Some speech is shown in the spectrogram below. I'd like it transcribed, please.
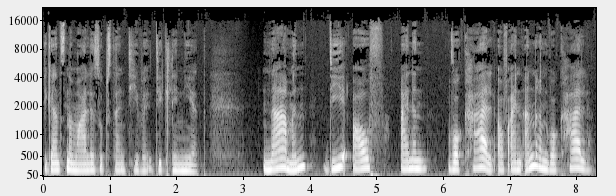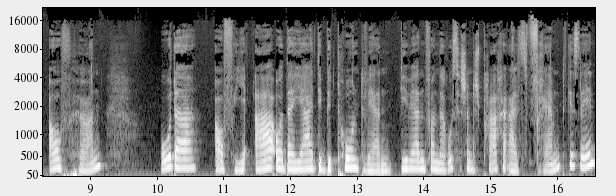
wie ganz normale Substantive dekliniert. Namen, die auf einen Vokal, auf einen anderen Vokal aufhören oder auf A oder Ja, die betont werden, die werden von der russischen Sprache als fremd gesehen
